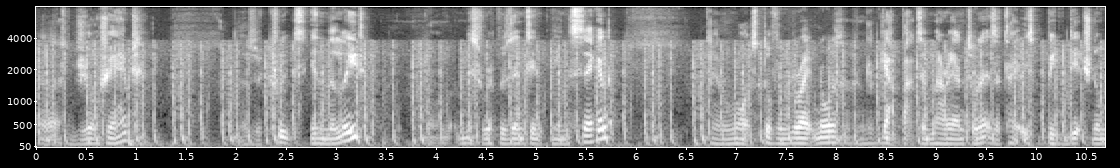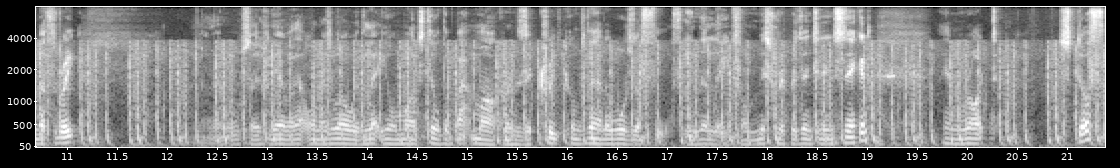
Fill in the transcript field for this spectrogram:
And that's Josh out There's recruits in the lead, misrepresenting in second. And right stuff and great noise. Gap back to Marie Antoinette as I take this big ditch number three. And then also over that one as well with Let Your Mind still the back marker and Zakreet comes down towards the fourth in the lead from misrepresenting in second. Then right stuff.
